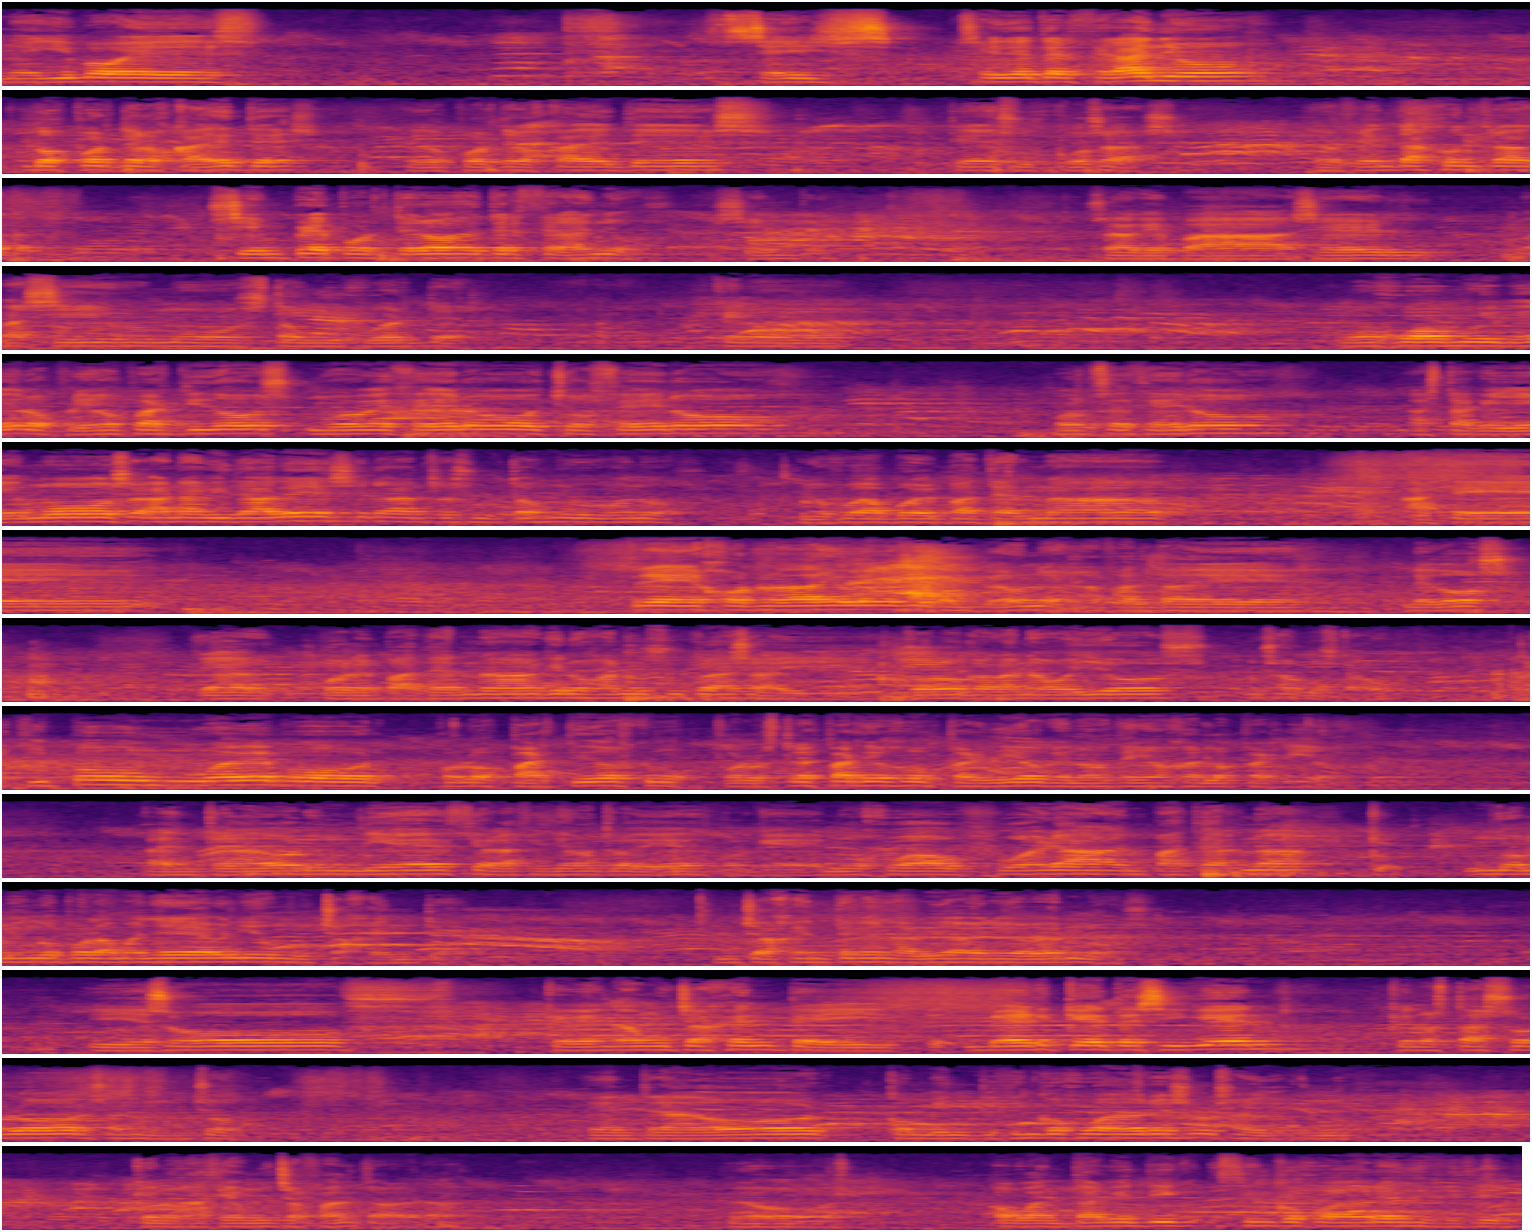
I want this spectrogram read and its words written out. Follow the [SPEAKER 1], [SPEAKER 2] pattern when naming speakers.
[SPEAKER 1] Un equipo es 6 de tercer año, dos porteros cadetes. Los porteros cadetes tienen sus cosas. Te enfrentas contra siempre porteros de tercer año, siempre. O sea que para ser así hemos estado muy fuertes. Que no, hemos jugado muy bien. Los primeros partidos 9-0, 8-0, 11-0. Hasta que lleguemos a Navidades eran resultados muy buenos. Yo fui a por el Paterna hace tres jornadas y venimos campeones, a falta de, de dos. Ya, por el Paterna que nos ganó en su casa y todo lo que ha ganado ellos nos ha gustado. El equipo un 9 por, por los partidos, por los tres partidos que hemos perdido que no teníamos que haberlos perdido. El entrenador un 10 y la afición otro 10, porque hemos jugado fuera, en Paterna, que un domingo por la mañana ya ha venido mucha gente. Mucha gente que en la vida ha venido a vernos. Y eso, que venga mucha gente y ver que te siguen, que no estás solo, eso hace mucho. El entrenador con 25 jugadores solo ha ido uno, que nos hacía mucha falta, ¿verdad? Pero aguantar 25 jugadores es difícil.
